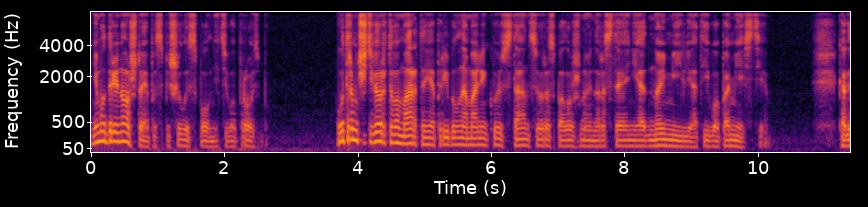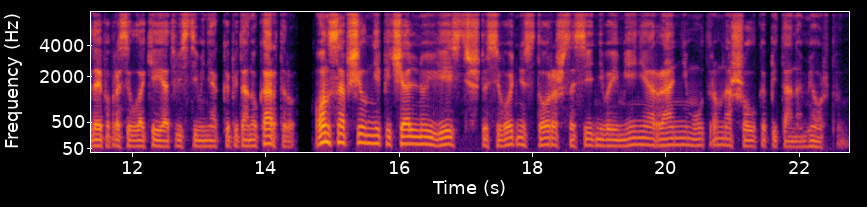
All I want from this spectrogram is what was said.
Не мудрено, что я поспешил исполнить его просьбу. Утром 4 марта я прибыл на маленькую станцию, расположенную на расстоянии одной мили от его поместья. Когда я попросил лакея отвезти меня к капитану Картеру, он сообщил мне печальную весть, что сегодня сторож соседнего имения ранним утром нашел капитана мертвым.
